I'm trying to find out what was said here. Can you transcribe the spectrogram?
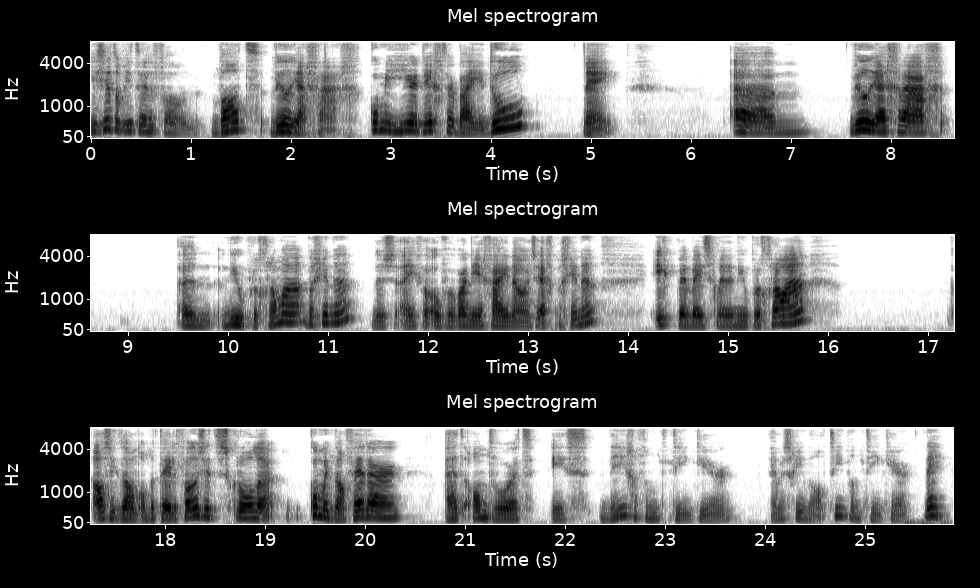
Je zit op je telefoon. Wat wil jij graag? Kom je hier dichter bij je doel? Nee. Um, wil jij graag een nieuw programma beginnen? Dus even over wanneer ga je nou eens echt beginnen? Ik ben bezig met een nieuw programma. Als ik dan op mijn telefoon zit te scrollen, kom ik dan verder? Het antwoord is 9 van de 10 keer. En misschien wel 10 van de 10 keer. Nee,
